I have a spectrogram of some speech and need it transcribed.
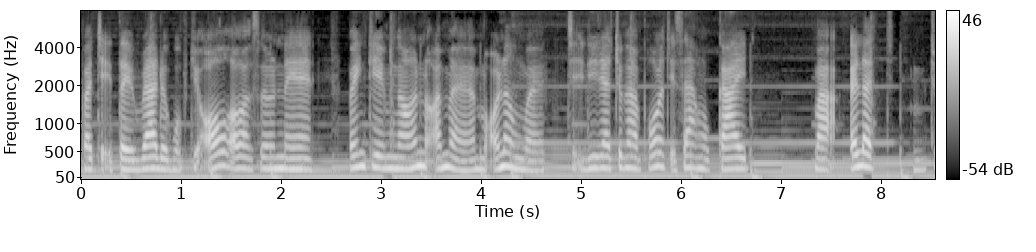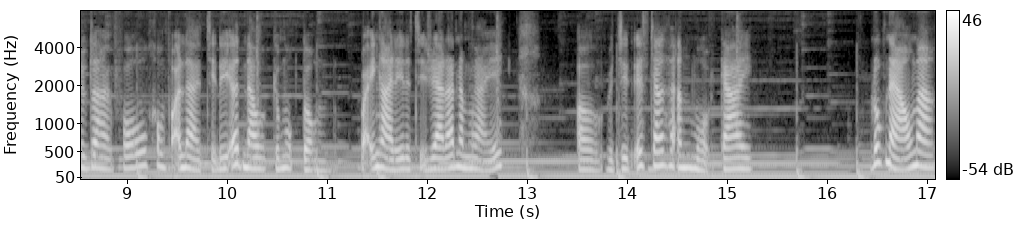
Và chị tìm ra được một chỗ ở Barcelona. Bánh kem ngon, nổi mà, mỗi lần mà chị đi ra trung tâm thành phố là chị sang một cây. Mà ấy là trung tâm thành phố không phải là chị đi ít đâu, kiểu một tuần 7 ngày đi là chị ra đó 5 ngày ấy. Ờ và chị ít cháu sẽ ăn một cây. Lúc nào mà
